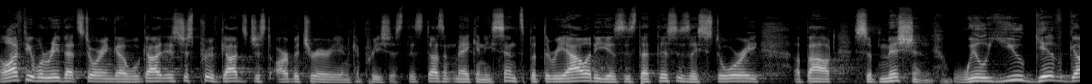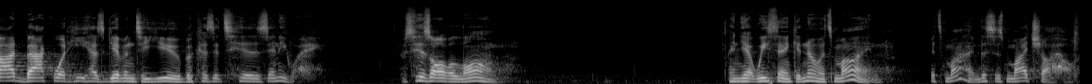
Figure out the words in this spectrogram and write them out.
A lot of people read that story and go, well, God, it's just proof God's just arbitrary and capricious. This doesn't make any sense. But the reality is, is that this is a story about submission. Will you give God back what he has given to you because it's his anyway? It was his all along. And yet we think, no, it's mine. It's mine. This is my child.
